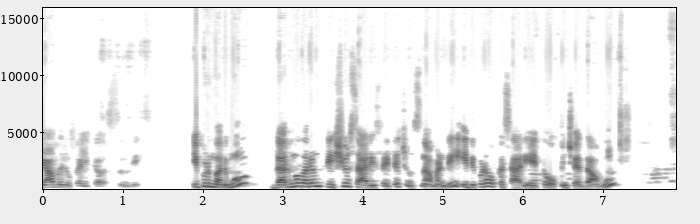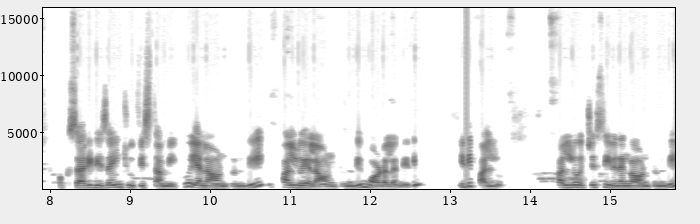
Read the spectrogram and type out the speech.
యాభై రూపాయలకే వస్తుంది. ఇప్పుడు మనము ధర్మవరం టిష్యూ శారీస్ అయితే చూస్తున్నామండి. ఇది కూడా ఒక శారీ అయితే ఓపెన్ చేద్దాము. ఒకసారి డిజైన్ చూపిస్తాం మీకు ఎలా ఉంటుంది. పళ్ళు ఎలా ఉంటుంది. మోడల్ అనేది. ఇది పళ్ళు. పళ్ళు వచ్చేసి ఈ విధంగా ఉంటుంది.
